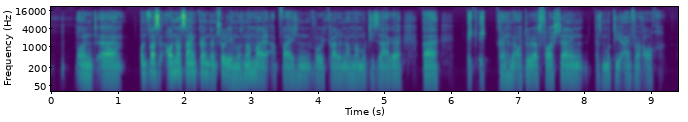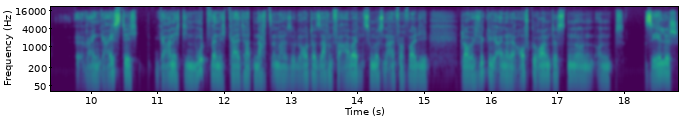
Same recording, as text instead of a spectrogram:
und ähm, und was auch noch sein könnte, entschuldige, ich muss nochmal abweichen, wo ich gerade nochmal Mutti sage, äh, ich, ich könnte mir auch durchaus vorstellen, dass Mutti einfach auch äh, rein geistig gar nicht die Notwendigkeit hat, nachts immer so lauter Sachen verarbeiten zu müssen, einfach weil die, glaube ich, wirklich einer der aufgeräumtesten und, und seelisch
